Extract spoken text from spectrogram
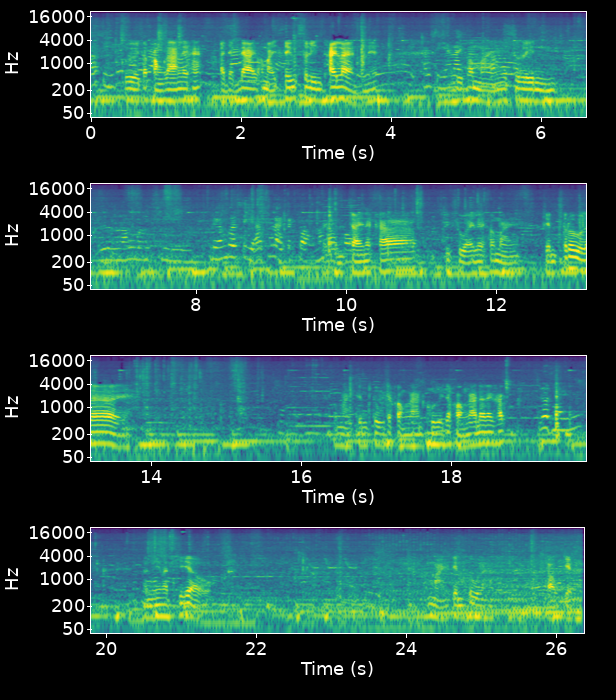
เอาสีด้วยคือเจ้าของร้านเลยฮะอาจจะได้ผ้าไหมซิลสลินไทยแลนด์วันนี้เอาสีอะไรดูผ้าไหมสุรินทร์เหลืองเบอร์สี่เหลืองเบอร์สี่เอาเท่าไหร่เป็นกล่องมาใครเอาสนใจนะครับสวยๆเลยผ้าไหมเต็มตู้เลยผ้าไหมเต็มตู้เจ้าของร้านคุยเจ้าของร้านได้นะครับเลือดหมูวันนี้มาเที่ยวผ้าไหมเต็มตู้แล้วครับเก่าเก็บไหม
